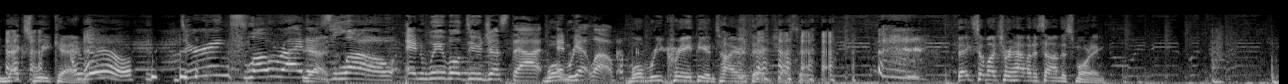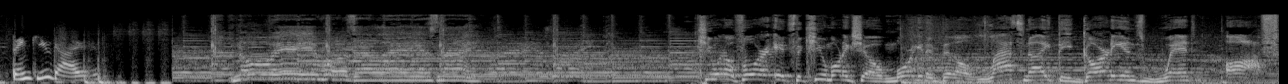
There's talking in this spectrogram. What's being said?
next weekend. I will. During Flo Rida Yes. is low, and we will do just that and re- get low. We'll recreate the entire thing, Chelsea. Thanks so much for having us on this morning. Thank you guys. No way it was our last night. Q104, it's the Q Morning Show. Morgan and Bill. Last night, the Guardians went off.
